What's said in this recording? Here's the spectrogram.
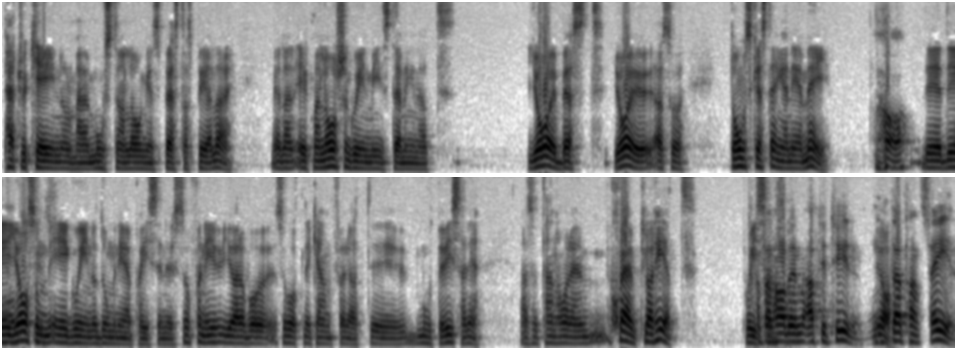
Patrick Kane och de här motståndarlagens bästa spelare. Medan Ekman Larsson går in med inställningen att jag är bäst, jag är alltså de ska stänga ner mig. Ja. Det, det är Ja, jag som är, går in och dominerar på isen nu. Så får ni göra vad- så gott ni kan för att eh, motbevisa det. Alltså att han har en självklarhet på Att isen. han har den attityden. Ja. Inte att han säger.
